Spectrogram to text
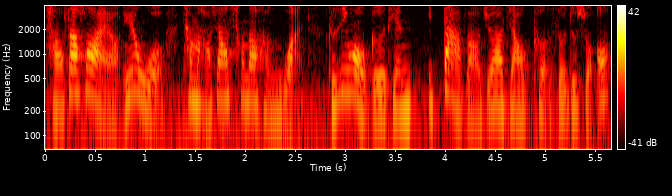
好，到后来哦，因为我他们好像要唱到很晚，可是因为我隔天一大早就要教课，所以我就说哦，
